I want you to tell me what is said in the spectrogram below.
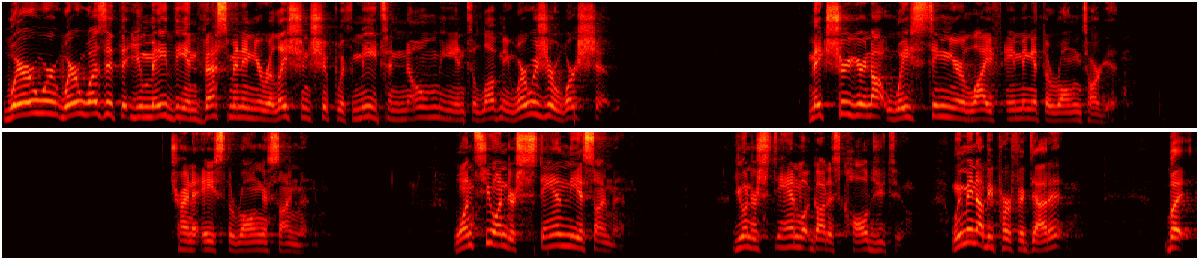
Where, were, where was it that you made the investment in your relationship with me to know me and to love me? Where was your worship? Make sure you're not wasting your life aiming at the wrong target trying to ace the wrong assignment. Once you understand the assignment, you understand what God has called you to. We may not be perfect at it, but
